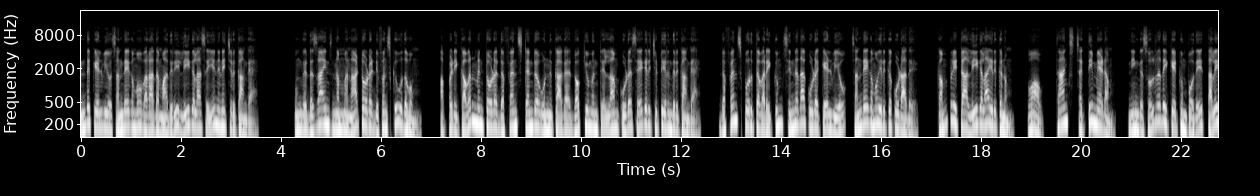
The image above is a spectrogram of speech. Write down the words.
எந்த கேள்வியோ சந்தேகமோ வராத மாதிரி லீகலா செய்ய நினைச்சிருக்காங்க. உங்க டிசைன்ஸ் நம்ம நாட்டோட டிஃபென்ஸ்க்கு உதவும். அப்படி கவர்மெண்டோட டிஃபென்ஸ் டெண்டர் ஒன்னுக்காக டாக்குமெண்ட் எல்லாம் கூட சேகரிச்சுட்டு இருந்திருக்காங்க. டிஃபென்ஸ் பொறுத்த வரைக்கும் சின்னதா கூட கேள்வியோ சந்தேகமோ இருக்கக்கூடாது. கம்ப்ளீட்டா லீகலா இருக்கணும். Wow thanks Shakti madam. நீங்க சொல்றதை கேட்கும் போதே தலை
